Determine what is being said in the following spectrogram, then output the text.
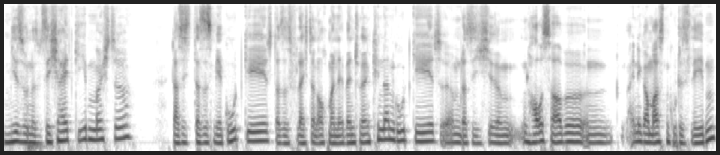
mir so eine Sicherheit geben möchte, dass, ich, dass es mir gut geht, dass es vielleicht dann auch meinen eventuellen Kindern gut geht, ähm, dass ich ähm, ein Haus habe, ein einigermaßen gutes Leben.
